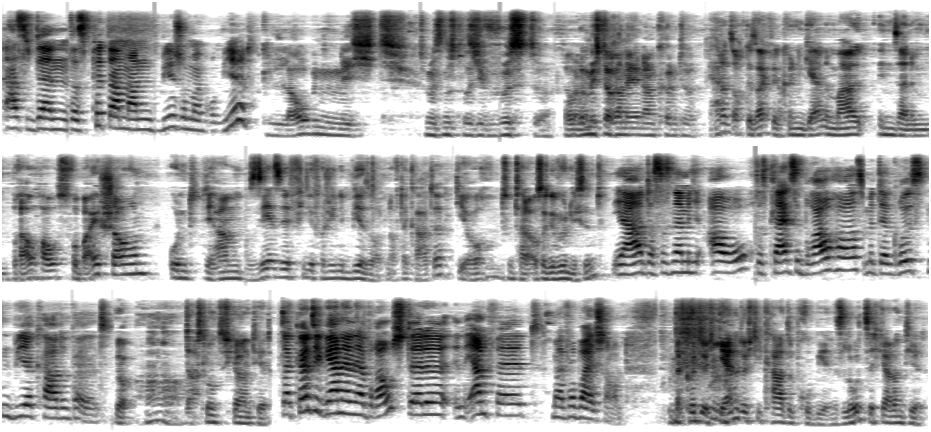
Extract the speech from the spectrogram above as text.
Hast du denn das Pittermann Bier schon mal probiert? Glaube nicht. Zumindest nicht, was ich wüsste. Oder? Oder mich daran erinnern könnte. Er hat uns auch gesagt, wir können gerne mal in seinem Brauhaus vorbeischauen. Und die haben sehr, sehr viele verschiedene Biersorten auf der Karte, die auch zum Teil außergewöhnlich sind. Ja, das ist nämlich auch das kleinste Brauhaus mit der größten Bierkarte Kölns. Ja, Ah. das lohnt sich garantiert. Da könnt ihr gerne in der Braustelle in Ehrenfeld mal vorbeischauen. Da könnt ihr euch gerne durch die Karte probieren. Es lohnt sich garantiert.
